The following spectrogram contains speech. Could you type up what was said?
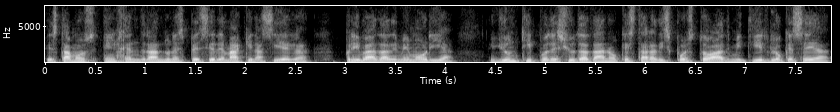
estamos engendrando una especie de máquina ciega, privada de memoria, y un tipo de ciudadano que estará dispuesto a admitir lo que sea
